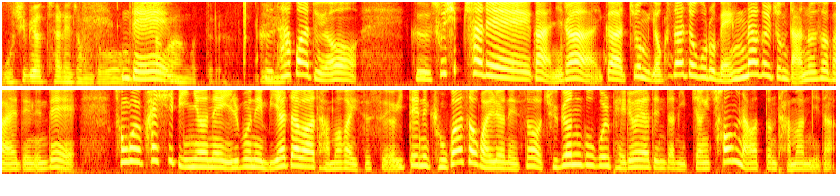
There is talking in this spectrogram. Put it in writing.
50여 차례 정도 사과한 것들을. 그 사과도요. 그 수십 차례가 아니라 그러니까 좀 역사적으로 맥락을 좀 나눠서 봐야 되는데 1982년에 일본의 미야자와 담화가 있었어요. 이때는 교과서 관련해서 주변국을 배려해야 된다는 입장이 처음 나왔던 담화입니다.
